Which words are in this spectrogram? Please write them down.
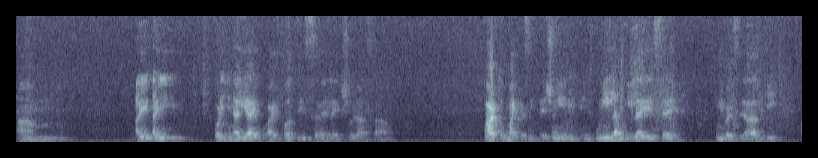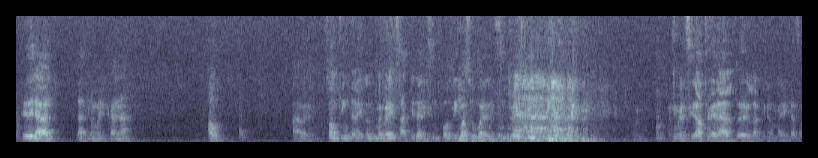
Um, I, I, originally I, I thought this uh, lecture as part of my presentation in, in UNILA. UNILA is a Universidad Federal Latinoamericana out. Uh, something that I don't remember exactly that is in Foz de Iguazu, but it's interesting. Universidad Federal de Latinoamérica. So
